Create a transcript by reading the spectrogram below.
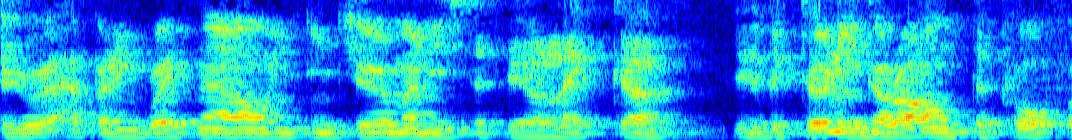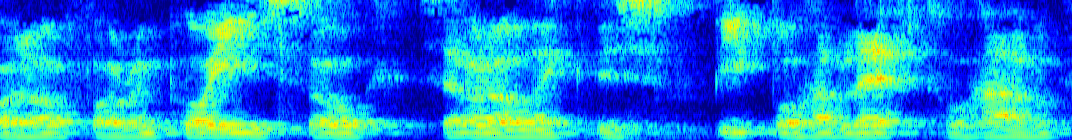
what's happening right now in, in Germany is that we are like a uh, little bit turning around the profile of our employees. So several like these people have left who have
